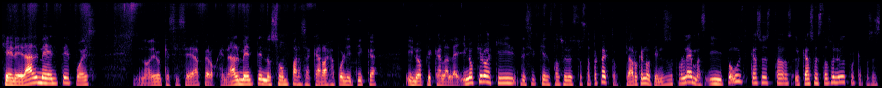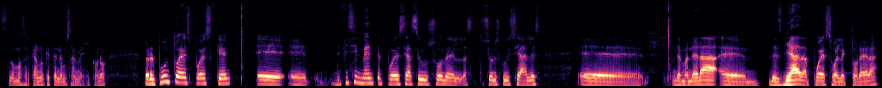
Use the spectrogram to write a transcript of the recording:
generalmente, pues, no digo que sí sea, pero generalmente no son para sacar raja política, y no aplicar la ley. Y no quiero aquí decir que en Estados Unidos esto está perfecto. Claro que no, tiene sus problemas. Y pongo el caso de Estados, el caso de Estados Unidos porque pues, es lo más cercano que tenemos a México, ¿no? Pero el punto es pues que eh, eh, difícilmente pues, se hace uso de las instituciones judiciales eh, de manera desviada pues o electorera,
